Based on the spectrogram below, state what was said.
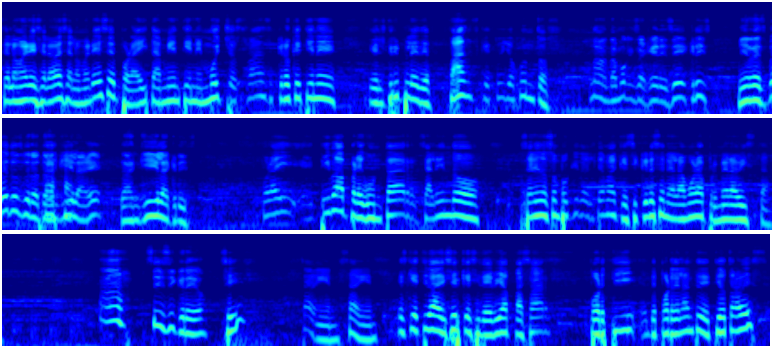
se lo merece, la verdad se lo merece. Por ahí también tiene muchos fans. Creo que tiene el triple de fans que tú y yo juntos. No, tampoco exageres, ¿eh, Cris? Mis respetos, pero tranquila, ¿eh? Tranquila, Cris. Por ahí eh, te iba a preguntar, saliendo, saliéndose un poquito del tema, que si crees en el amor a primera vista. Ah, sí, sí creo. ¿Sí? Está bien, está bien. Es que te iba a decir que si debía pasar por ti, de, por delante de ti otra vez.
